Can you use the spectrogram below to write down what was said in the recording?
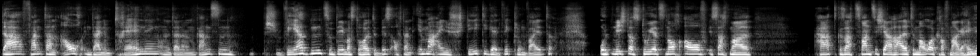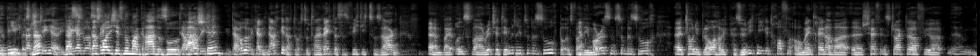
da fand dann auch in deinem Training und in deinem ganzen Werden zu dem, was du heute bist, auch dann immer eine stetige Entwicklung weiter. Und nicht, dass du jetzt noch auf, ich sag mal, hart gesagt 20 Jahre alte Mauerkraftmager hängen geblieben nee, bist. Ne? Verstehe. Ne? Das, ja, ja, das wollte ich jetzt nur mal gerade so darüber darstellen. Hab ich, darüber habe ich gar nicht nachgedacht. Du hast total recht, das ist wichtig zu sagen. Ähm, bei uns war Richard Dimitri zu Besuch, bei uns war ja. Lee Morrison zu Besuch. Äh, Tony Blauer habe ich persönlich nie getroffen, aber mein Trainer war äh, Chefinstructor für ähm,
